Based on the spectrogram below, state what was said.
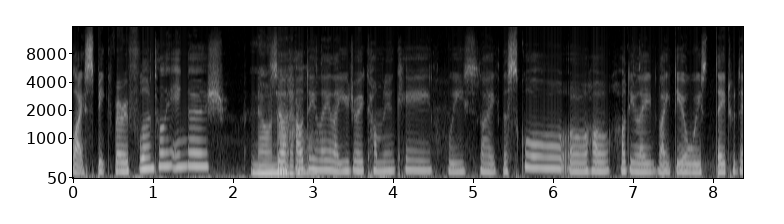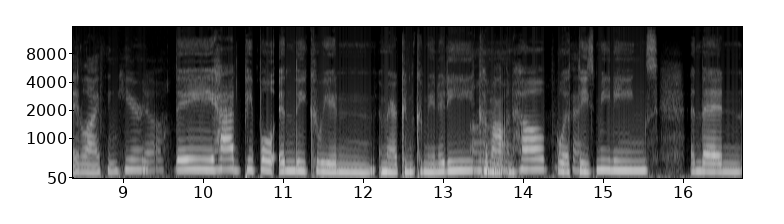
like speak very fluently English? No, so not at how all. do they like usually communicate with like the school or how how do they like deal with day to day life in here? yeah. They had people in the Korean American community come out Oh, and help with these meetings. And then,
